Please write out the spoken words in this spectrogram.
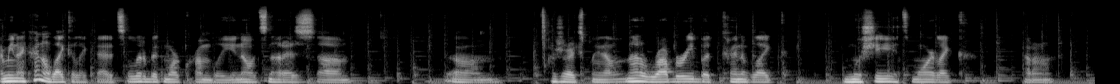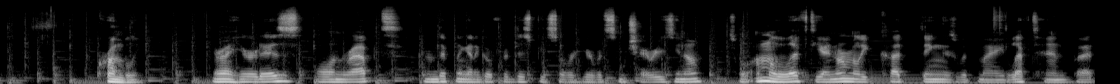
I mean, I kind of like it like that. It's a little bit more crumbly, you know, it's not as, um, um, how should I explain that? Not a rubbery, but kind of like mushy. It's more like, I don't know, crumbly. All right, here it is, all unwrapped. I'm definitely gonna go for this piece over here with some cherries, you know? So I'm a lefty. I normally cut things with my left hand, but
